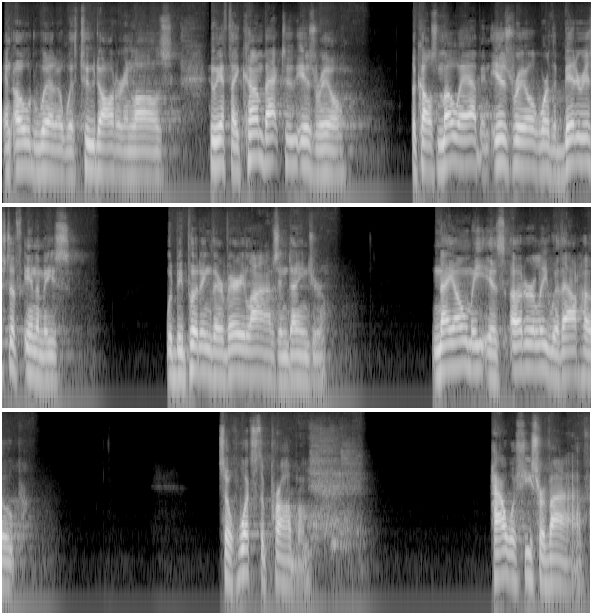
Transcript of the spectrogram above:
and old widow with two daughter in laws who, if they come back to Israel, because Moab and Israel were the bitterest of enemies, would be putting their very lives in danger. Naomi is utterly without hope. So, what's the problem? How will she survive?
